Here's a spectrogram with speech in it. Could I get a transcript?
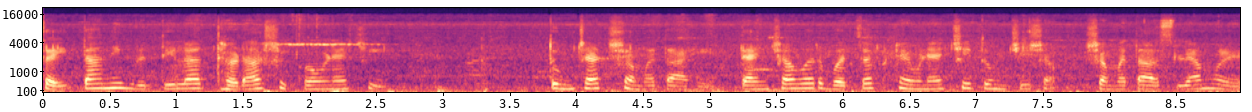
सैतानी वृत्तीला धडा शिकवण्याची तुमच्यात क्षमता आहे. त्यांच्यावर बचक ठेवण्याची तुमची श क्षमता असल्यामुळे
